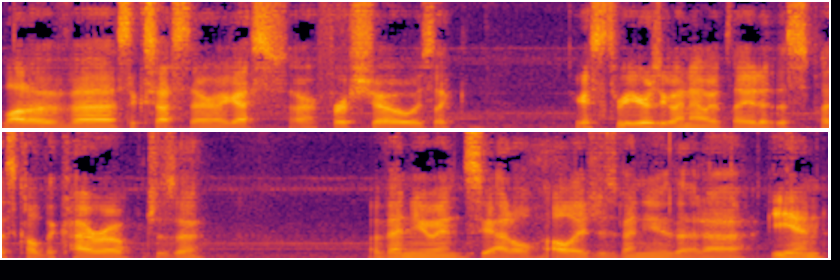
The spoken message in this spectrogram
a lot of uh, success there. I guess our first show was like I guess three years ago now. We played at this place called the Cairo, which is a a venue in Seattle, all ages venue that uh, Ian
